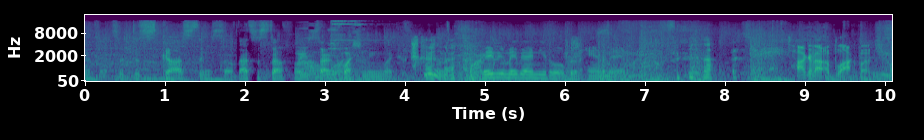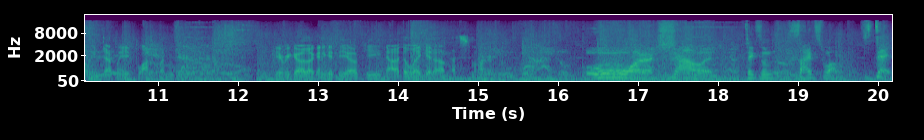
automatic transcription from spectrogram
That's the disgusting stuff. That's the stuff where you start questioning, like, hmm, maybe maybe I need a little bit of anime in my life. Talk about a block button. Only definitely a block button character. Here we go, they're gonna get the Oki. Now the leg it up, that's smart. Oh, what a challenge! Take some side swap. Stay!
